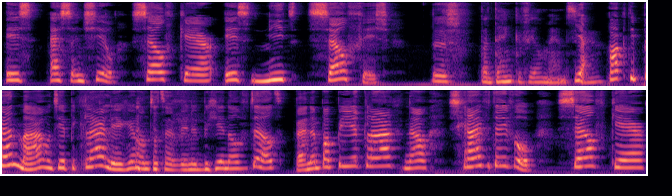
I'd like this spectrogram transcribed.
is essentieel. Self-care is niet selfish. Dus dat denken veel mensen. ja, pak die pen maar, want die heb je klaar liggen. Want dat hebben we in het begin al verteld. Pen en papier klaar. Nou, schrijf het even op. Self-care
